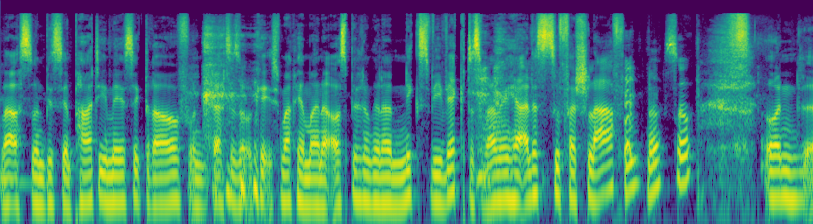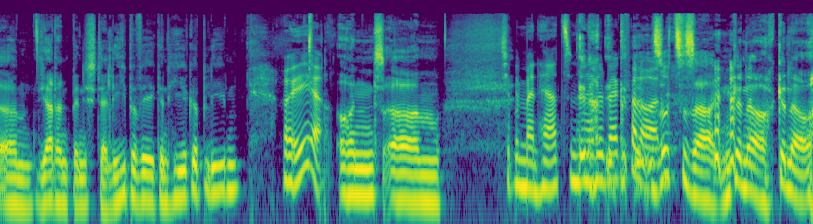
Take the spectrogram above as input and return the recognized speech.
war auch so ein bisschen partymäßig drauf und dachte so, okay, ich mache hier meine Ausbildung und dann nix wie weg. Das war mir hier alles zu verschlafen. Ne, so. Und ähm, ja, dann bin ich der Liebe wegen hier geblieben. Oh ja. Und ähm, ich habe mein Herz in Heidelberg verloren. Sozusagen, genau, genau.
